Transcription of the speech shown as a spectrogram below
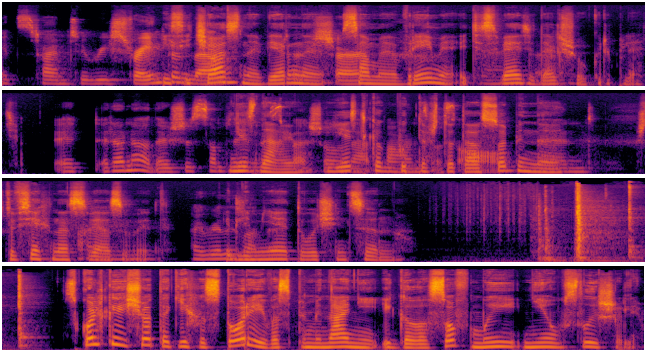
И сейчас, наверное, самое время эти связи дальше укреплять. Не знаю, есть как будто что-то особенное, что всех нас связывает. И для меня это очень ценно. Сколько еще таких историй, воспоминаний и голосов мы не услышали?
